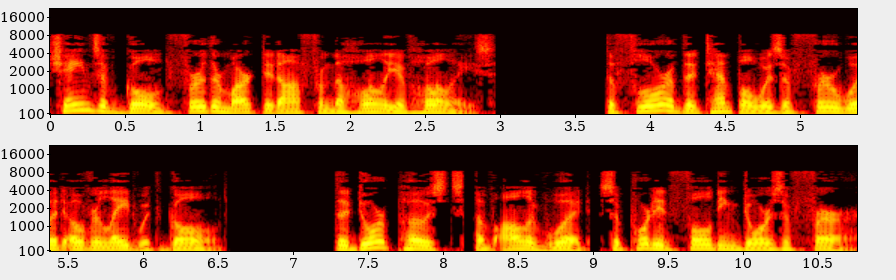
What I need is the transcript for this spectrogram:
Chains of gold further marked it off from the holy of holies. The floor of the temple was of fir wood overlaid with gold the door posts, of olive wood, supported folding doors of fir.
